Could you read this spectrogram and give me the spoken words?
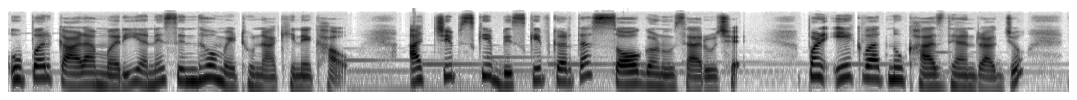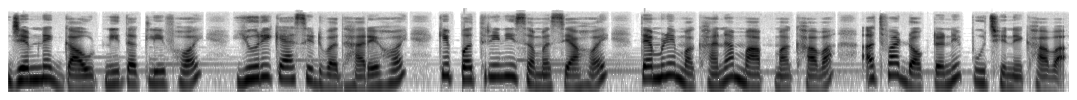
ઉપર કાળા મરી અને સિંધવ મીઠું નાખીને ખાઓ. આ ચિપ્સ કે બિસ્કિટ કરતાં સો ગણું સારું છે. પણ એક વાતનું ખાસ ધ્યાન રાખજો. જેમને ગાઉટની તકલીફ હોય યુરિક એસિડ વધારે હોય કે પથરીની સમસ્યા હોય, તેમણે મખાના માપમાં ખાવા અથવા ડૉક્ટરને પૂછીને ખાવા.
